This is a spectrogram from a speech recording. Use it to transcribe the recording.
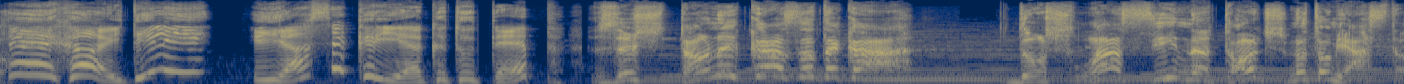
Е, хайде ли? И аз се крия като теб. Защо не каза така? Дошла си на точното място.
